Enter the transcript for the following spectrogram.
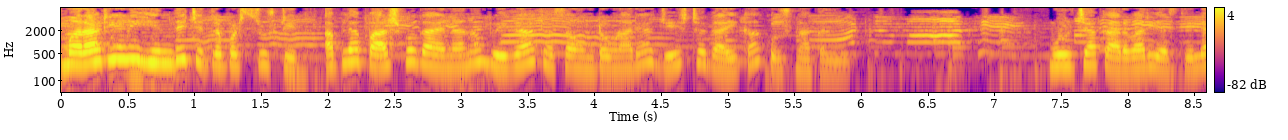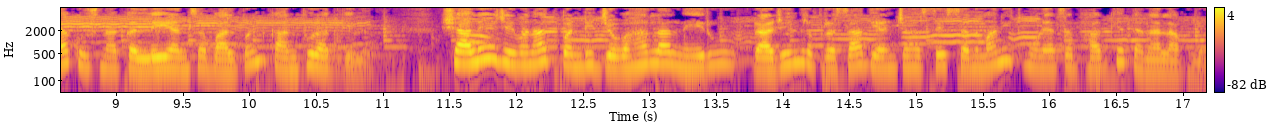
मराठी आणि हिंदी चित्रपटसृष्टीत आपल्या पार्श्वगायनानं वेगळा ठसा उमटवणाऱ्या ज्येष्ठ गायिका कृष्णा कल्ले. मूळच्या कारवारी असलेल्या कृष्णा कल्ले यांचं बालपण कानपुरात गेलं. शालेय जीवनात पंडित जवाहरलाल नेहरू राजेंद्र प्रसाद यांच्या हस्ते सन्मानित होण्याचं भाग्य त्यांना लाभलं.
